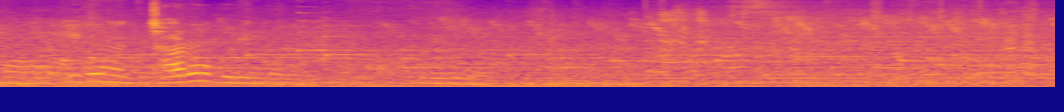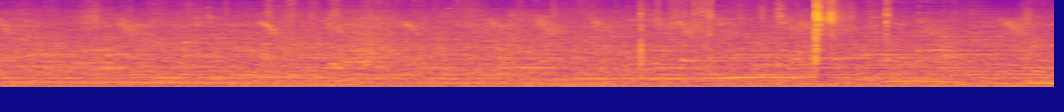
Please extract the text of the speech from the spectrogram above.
어, 이거는 자로 그린 거네. 그린 거. 음.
